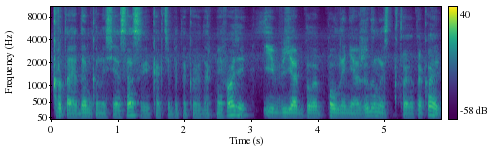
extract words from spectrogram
крутая демка на CSS, и как тебе такое Dark Methodi? И я была полная неожиданность, кто я такой.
